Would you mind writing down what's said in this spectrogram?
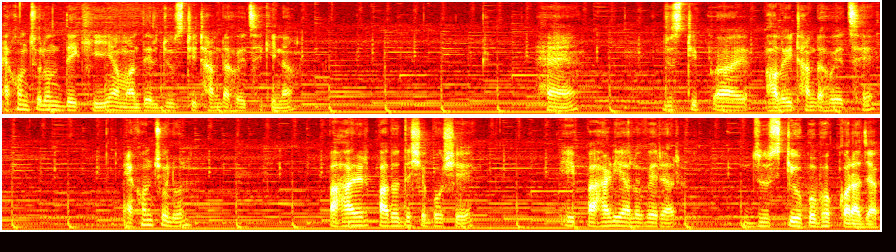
এখন চলুন দেখি আমাদের জুসটি ঠান্ডা হয়েছে কি না হ্যাঁ জুসটি প্রায় ভালোই ঠান্ডা হয়েছে। এখন চলুন পাহাড়ের পাদদেশে বসে এই পাহাড়ি অ্যালোভেরার জুসটি উপভোগ করা যাক।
